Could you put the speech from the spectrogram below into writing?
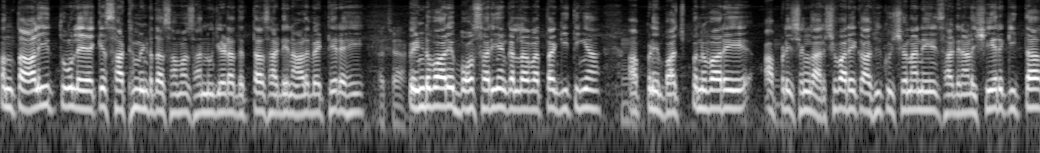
45 ਤੋਂ ਲੈ ਕੇ 60 ਮਿੰਟ ਦਾ ਸਮਾਂ ਸਾਨੂੰ ਜਿਹੜਾ ਦਿੱਤਾ ਸਾਡੇ ਨਾਲ ਬੈਠੇ ਰਹੇ। ਪਿੰਡ ਬਾਰੇ ਬਹੁਤ ਸਾਰੀਆਂ ਗੱਲਾਂ ਬਾਤਾਂ ਕੀਤੀਆਂ। ਆਪਣੇ ਬਚਪਨ ਬਾਰੇ ਆਪਣੇ ਸੰਘਰਸ਼ ਬਾਰੇ ਕਾਫੀ ਕੁਝ ਉਹਨਾਂ ਨੇ ਸਾਡੇ ਨਾਲ ਸ਼ੇਅਰ ਕੀਤਾ।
